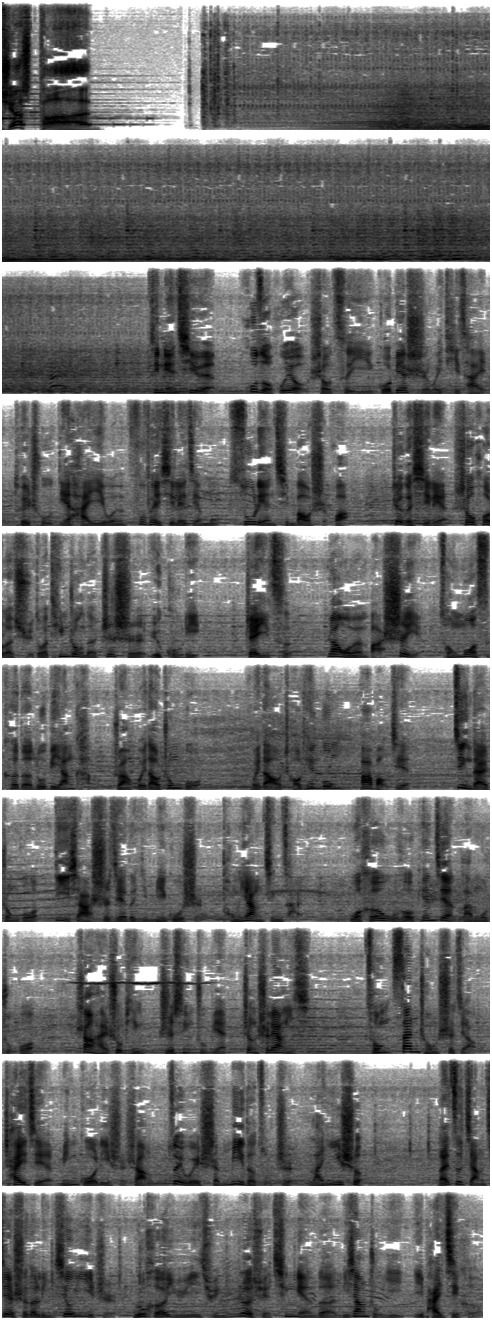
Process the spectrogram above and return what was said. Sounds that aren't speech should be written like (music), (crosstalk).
JustPod。今年七月，忽左忽右首次以国别史为题材推出《谍海译文》付费系列节目《苏联情报史话》。这个系列收获了许多听众的支持与鼓励。这一次，让我们把视野从莫斯科的卢比扬卡转回到中国，回到朝天宫、八宝街，近代中国地下世界的隐秘故事同样精彩。我和午后偏见栏目主播、上海书评执行主编郑世亮一起，从三重视角拆解民国历史上最为神秘的组织——蓝衣社。来自蒋介石的领袖意志如何与一群热血青年的理想主义一拍即合？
